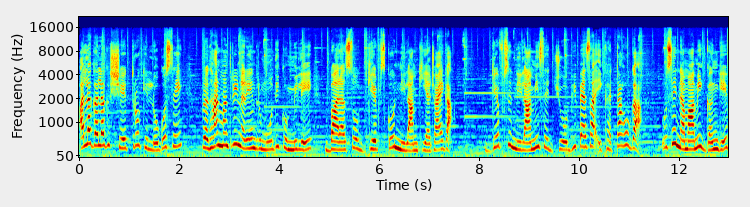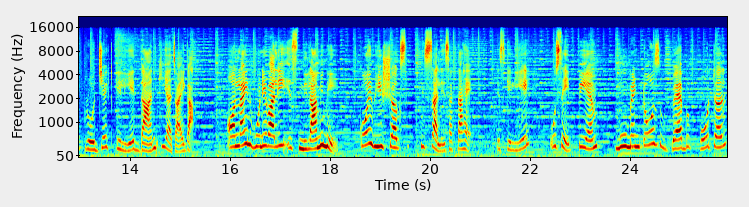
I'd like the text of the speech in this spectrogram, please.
अलग अलग क्षेत्रों के लोगों से प्रधानमंत्री नरेंद्र मोदी को मिले 1200 गिफ्ट्स को नीलाम किया जाएगा। गिफ्ट्स नीलामी से जो भी पैसा इकट्ठा होगा, उसे नमामि गंगे प्रोजेक्ट के लिए दान किया जाएगा। ऑनलाइन होने वाली इस नीलामी में कोई भी शख्स हिस्सा ले सकता है। इसके लिए उसे पीएम मूवमेंटोज वेब पोर्टल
